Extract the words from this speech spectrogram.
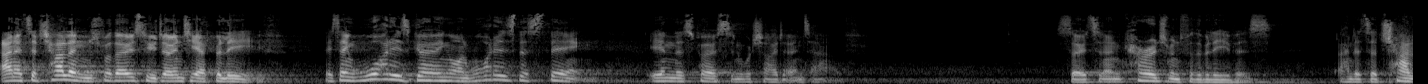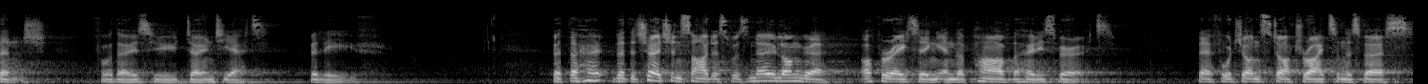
And it's a challenge for those who don't yet believe. They're saying, What is going on? What is this thing in this person which I don't have? So it's an encouragement for the believers, and it's a challenge for those who don't yet believe. But the, but the church in Sardis was no longer operating in the power of the Holy Spirit. Therefore, John Stott writes in this verse,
